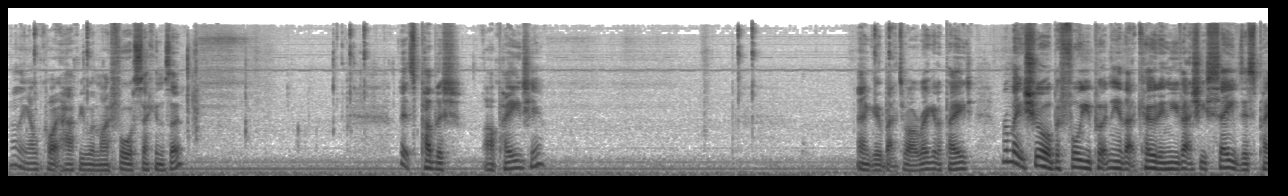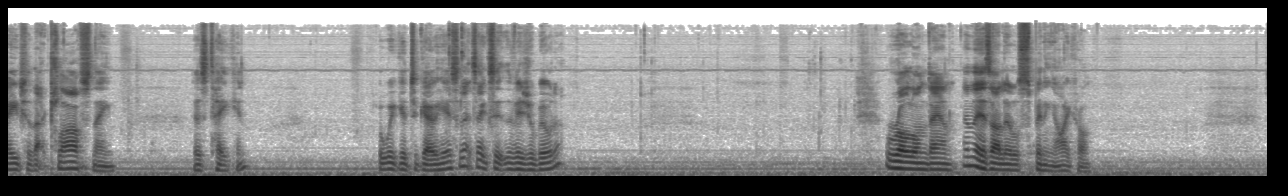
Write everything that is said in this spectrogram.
I think I'm quite happy with my four seconds though. Let's publish our page here. And go back to our regular page. I want to make sure before you put any of that code in, you've actually saved this page so that class name has taken. But we're good to go here. So let's exit the Visual Builder. Roll on down, and there's our little spinning icon.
